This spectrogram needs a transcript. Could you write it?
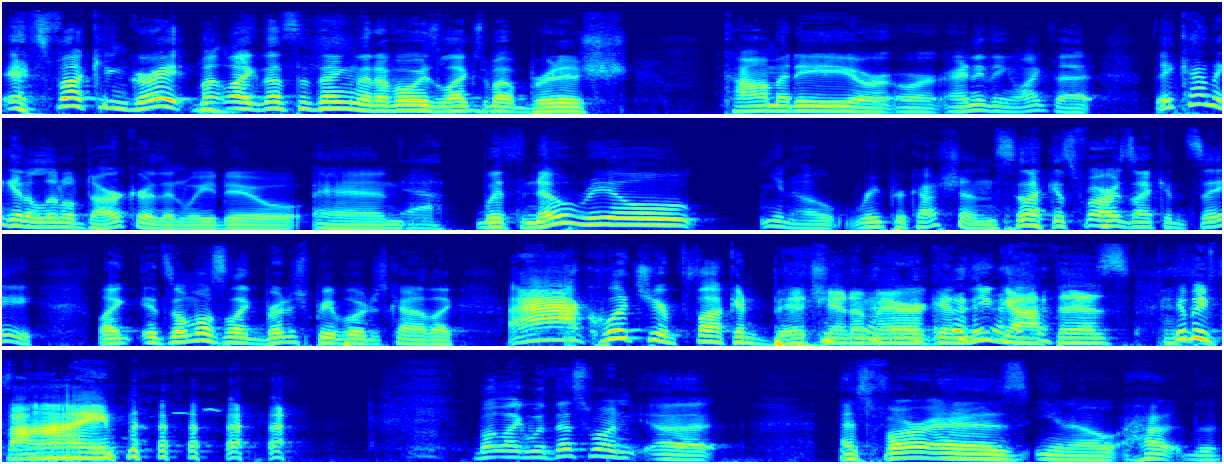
it's fucking great. But like that's the thing that I've always liked about British comedy or, or anything like that. They kind of get a little darker than we do. And Yeah. with no real you know repercussions like as far as i can see. Like it's almost like british people are just kind of like ah quit your fucking bitching americans. You got this. You'll be fine. But like with this one uh as far as you know how the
